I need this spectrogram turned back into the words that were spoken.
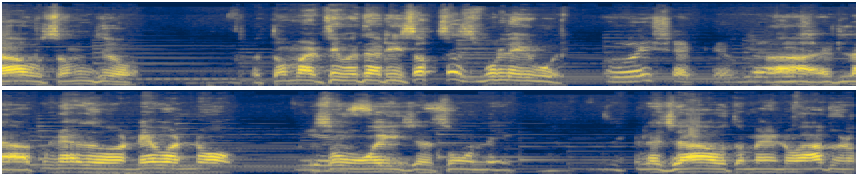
જાઓ સમજો. તમારથી વધારે સક્સેસફુલ હોય. હોઈ શકે હા એટલે આપણે તો નેવર નો શું હોય છે શું નહીં. એટલે જાઓ તમે એનો આગળ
